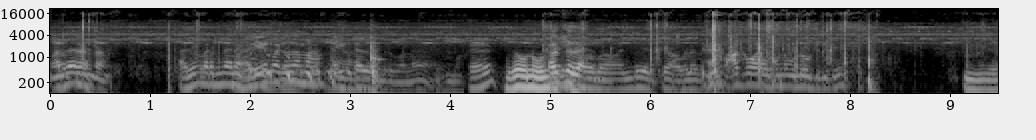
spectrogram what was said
மரம் தான் அதே மரம் தானே இதோ ஒன்று உண்டு வண்டி எடுத்து அவ்வளோ பார்க்க வாழை கொண்டு உள்ள விட்டுக்கிட்டு. இது.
